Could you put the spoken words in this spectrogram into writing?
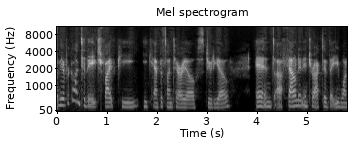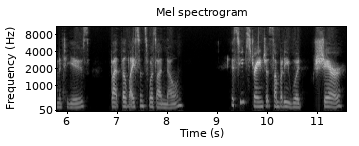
Have you ever gone to the H5P eCampus Ontario studio and uh, found an interactive that you wanted to use, but the license was unknown? It seems strange that somebody would share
